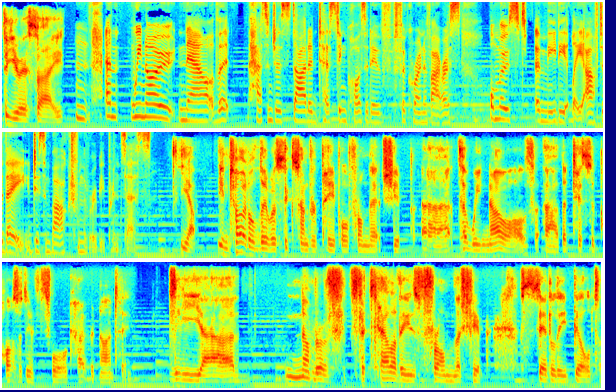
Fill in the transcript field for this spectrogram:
the USA. Mm. And we know now that passengers started testing positive for coronavirus almost immediately after they disembarked from the Ruby Princess. Yeah. In total, there were 600 people from that ship uh, that we know of uh, that tested positive for COVID 19. The uh, number of fatalities from the ship steadily built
